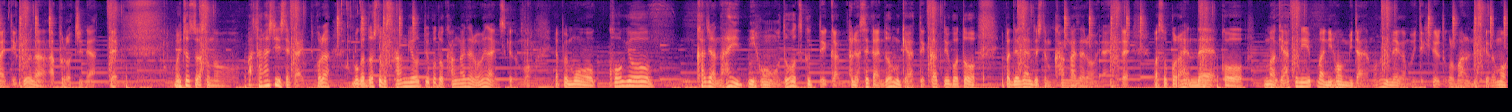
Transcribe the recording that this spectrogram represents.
えていくようなアプローチであって。もう一つはその新しい世界。これは僕はどうしても産業ということを考えざるを得ないんですけどもやっぱりもう工業化じゃない日本をどう作っていくかあるいは世界にどう向き合っていくかっていうことをやっぱデザインとしても考えざるを得ないので、まあ、そこら辺でこう、まあ、逆にま日本みたいなものに目が向いてきてるところもあるんですけども、ま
